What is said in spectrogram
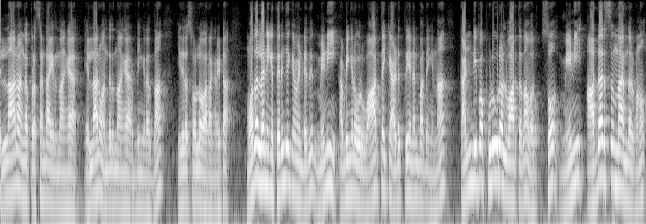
எல்லாரும் அங்கே ப்ரெசண்ட் ஆகிருந்தாங்க எல்லாரும் வந்திருந்தாங்க அப்படிங்கிறது தான் இதில் சொல்ல வராங்க. ரைட்டா முதல்ல நீங்கள் தெரிஞ்சிக்க வேண்டியது மெனி அப்படிங்கிற ஒரு வார்த்தைக்கு அடுத்து என்னன்னு பார்த்தீங்கன்னா கண்டிப்பாக புழுகுரல் வார்த்தை தான் வரும். ஸோ மெனி அதர்ஸ்ன்னு தான் இருந்திருக்கணும்.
